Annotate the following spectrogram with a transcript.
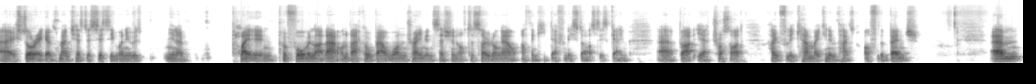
Uh, he saw it against Manchester City when he was, you know, playing, performing like that on the back of about one training session after so long out. I think he definitely starts this game. Uh, but yeah, Trossard hopefully can make an impact off the bench. Um,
